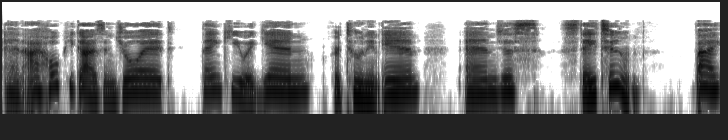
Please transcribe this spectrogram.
And I hope you guys enjoy it. Thank you again for tuning in and just stay tuned. Bye.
